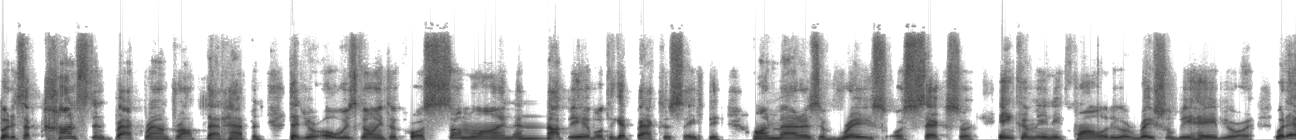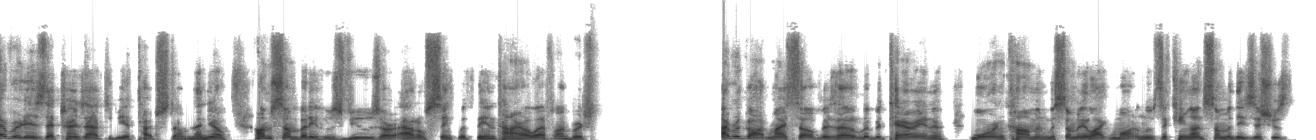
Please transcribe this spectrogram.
but it's a constant background drop that happens that you're always going to cross some line and not be able to get back to safety on matters of race or sex or income inequality or racial behavior or whatever it is that turns out to be a touchstone. And, you know, I'm somebody whose views are out of sync with the entire left on virtually I regard myself as a libertarian, uh, more in common with somebody like Martin Luther King on some of these issues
